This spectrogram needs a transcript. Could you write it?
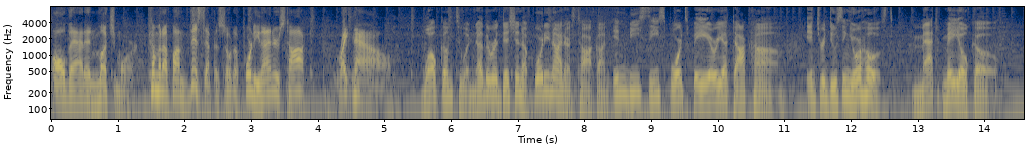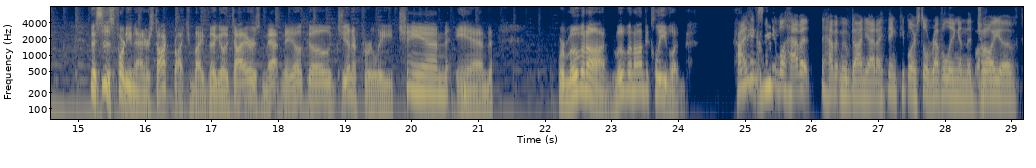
All that and much more coming up on this episode of 49ers Talk right now. Welcome to another edition of 49ers Talk on NBCSportsBayArea.com. Introducing your host, Matt Maiocco. This is 49ers Talk brought to you by Big O Tires, Matt Maiocco, Jennifer Lee Chan, and we're moving on, moving on to Cleveland. How I many, think some you... people haven't haven't moved on yet. I think people are still reveling in the well, joy of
